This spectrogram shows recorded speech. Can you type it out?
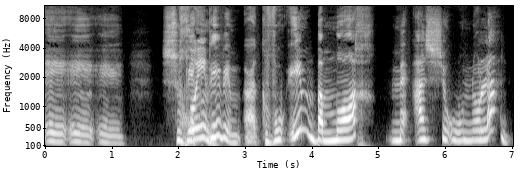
אה, אה, אה, סובייקטיביים, אה, קבועים במוח מאז שהוא נולד.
